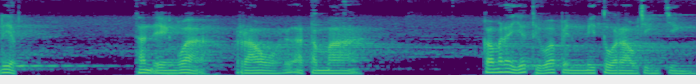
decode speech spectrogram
เรียก ท่านเองว่า เราหรืออัตมา ก็ไม่ได้ยึดถือว่าเป็นมีตัวเราจริงๆ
